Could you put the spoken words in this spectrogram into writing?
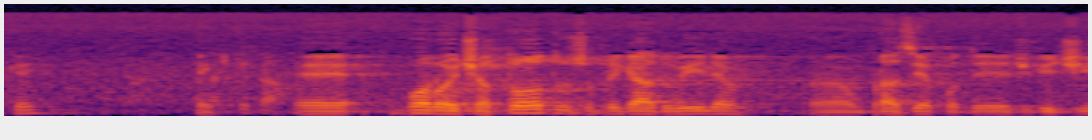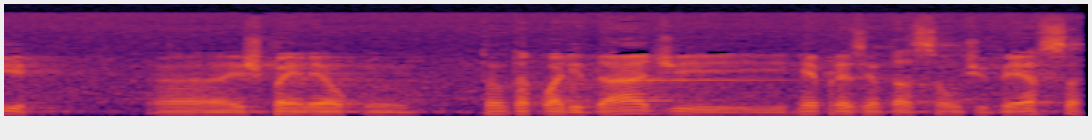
Ok? Bem, é, boa noite a todos, obrigado William, é um prazer poder dividir uh, este painel com tanta qualidade e representação diversa.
